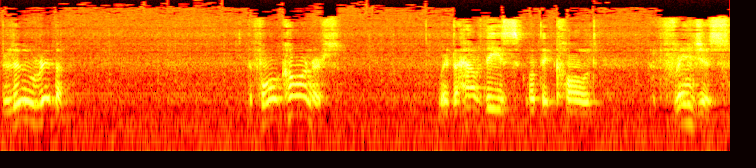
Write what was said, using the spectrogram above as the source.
blue ribbon. The four corners were to have these, what they called fringes.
